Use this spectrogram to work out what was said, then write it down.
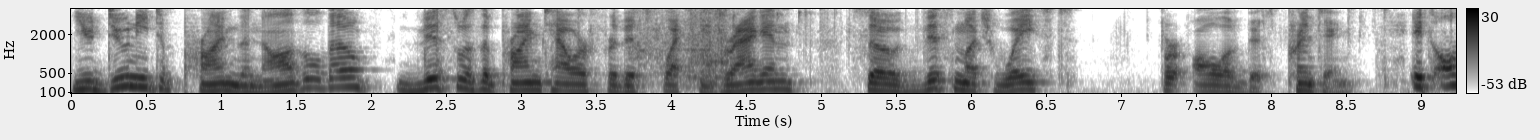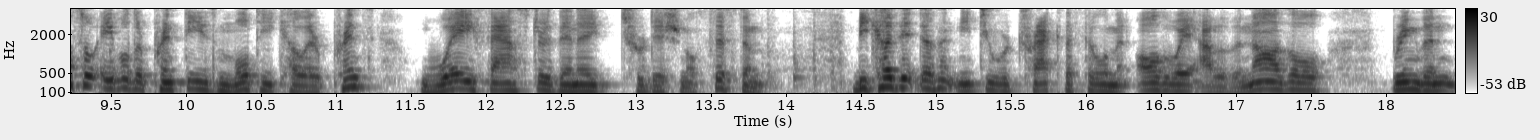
You do need to prime the nozzle though. This was the prime tower for this Flexi Dragon, so this much waste for all of this printing. It's also able to print these multicolor prints way faster than a traditional system because it doesn't need to retract the filament all the way out of the nozzle, bring the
